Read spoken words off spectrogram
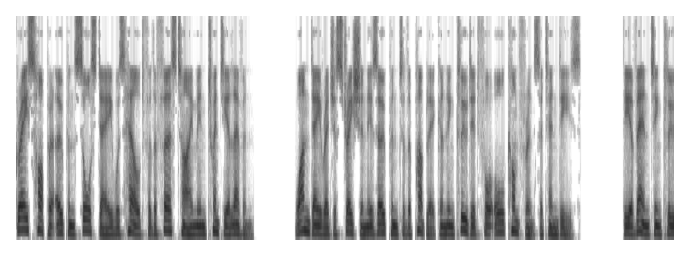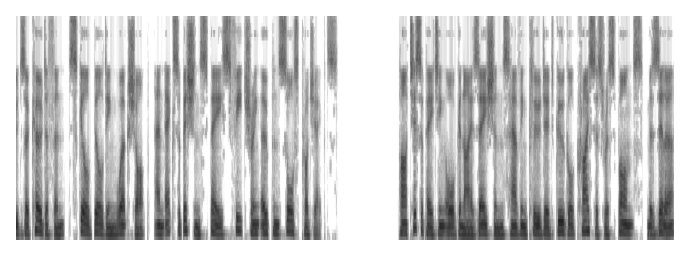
Grace Hopper Open Source Day was held for the first time in 2011. One-day registration is open to the public and included for all conference attendees. The event includes a codeathon, skill-building workshop, and exhibition space featuring open-source projects. Participating organizations have included Google Crisis Response, Mozilla,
